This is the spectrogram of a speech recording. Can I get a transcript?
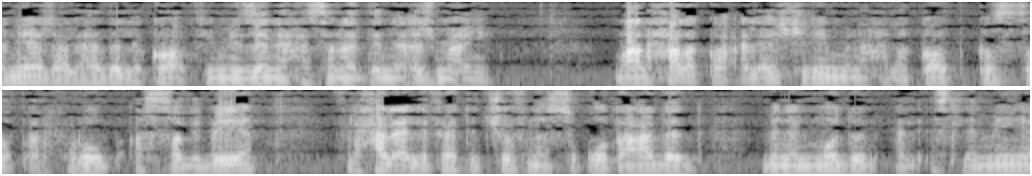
أن يجعل هذا اللقاء في ميزان حسناتنا أجمعين. مع الحلقة العشرين من حلقات قصة الحروب الصليبية في الحلقة اللي فاتت شفنا سقوط عدد من المدن الإسلامية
